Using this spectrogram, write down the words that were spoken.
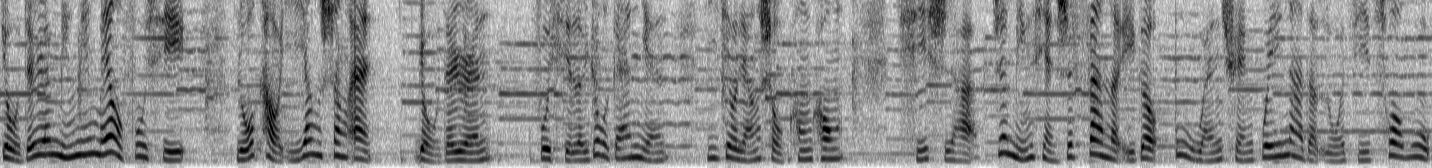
有的人明明没有复习，裸考一样上岸；有的人复习了若干年，依旧两手空空。其实啊，这明显是犯了一个不完全归纳的逻辑错误。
